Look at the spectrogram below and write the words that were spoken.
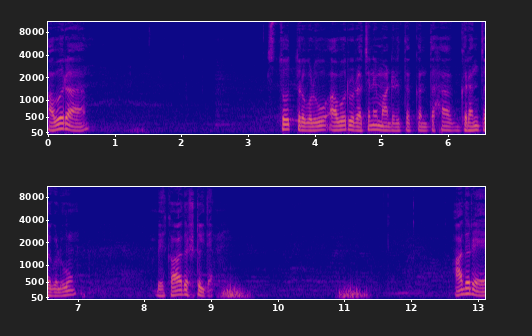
ಅವರ ಸ್ತೋತ್ರಗಳು, ಅವರು ರಚನೆ ಮಾಡಿರತಕ್ಕಂತಹ ಗ್ರಂಥಗಳು ಬೇಕಾದಷ್ಟು ಇದೆ. ಆದರೆ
